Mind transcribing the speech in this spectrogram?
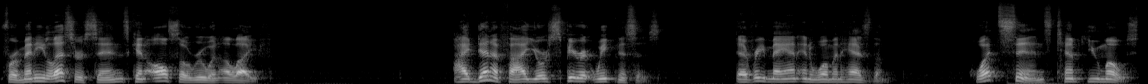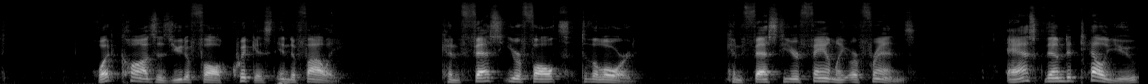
for many lesser sins can also ruin a life. Identify your spirit weaknesses. Every man and woman has them. What sins tempt you most? What causes you to fall quickest into folly? Confess your faults to the Lord. Confess to your family or friends. Ask them to tell you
